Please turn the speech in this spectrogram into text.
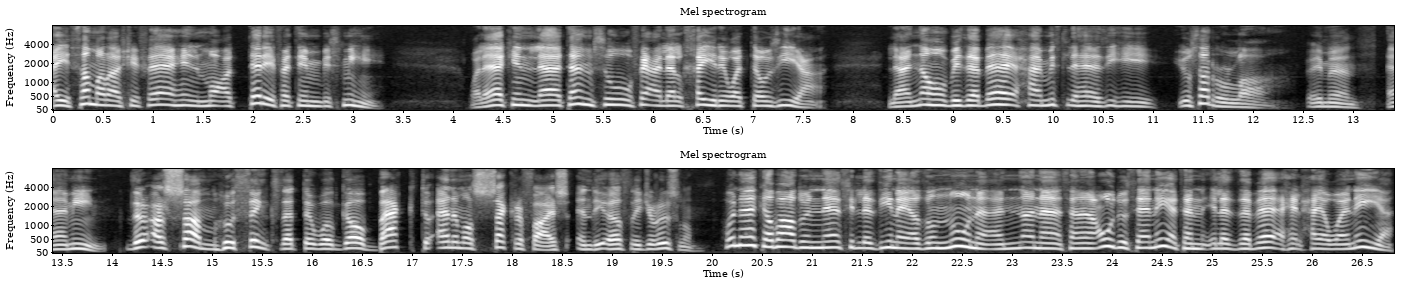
أي ثمر شفاه معترفة باسمه ولكن لا تنسوا فعل الخير والتوزيع لأنه بذبائح مثل هذه يسر الله Amen. آمين There are some who think that they will go back to animal sacrifice in the earthly Jerusalem. هناك بعض الناس الذين يظنون أننا سنعود ثانية إلى الذبائح الحيوانية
